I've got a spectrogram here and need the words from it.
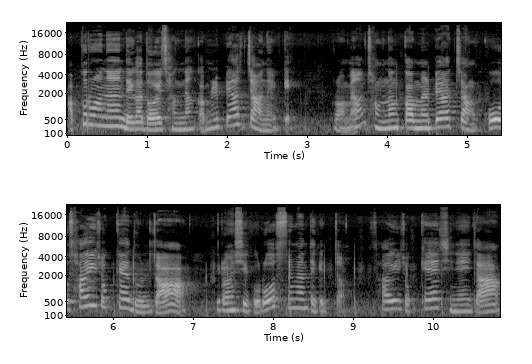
앞으로는 내가 너의 장난감을 빼앗지 않을게. 그러면 장난감을 빼앗지 않고 사이좋게 놀자. 이런 식으로 쓰면 되겠죠. 사이좋게 지내자.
